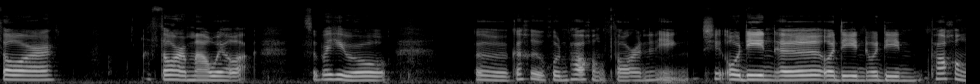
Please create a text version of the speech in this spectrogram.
Thor Thor Marvel อะซูเปอร์ฮีโร่เออ ก็คือคุณพ่อของ Thor นั่นเอง ชื่อโอดิน เออ โอดิน โอดิน พ่อของ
